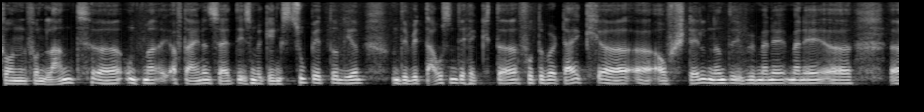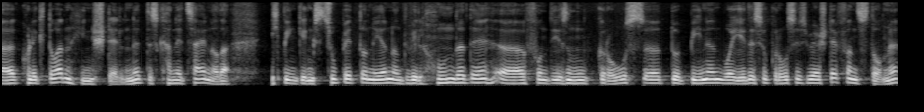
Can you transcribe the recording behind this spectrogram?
von, von Land äh, und man, auf der einen Seite ist man gegen das Zubetonieren und ich will tausende Hektar Photovoltaik äh, äh, aufstellen und ich will meine, meine äh, äh, Kollektoren hinstellen. Nicht? Das kann nicht sein. Oder ich bin gegen das Zubetonieren und will hunderte äh, von diesen Großturbinen, wo jede so groß ist wie ein Stephansdom. Ja?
